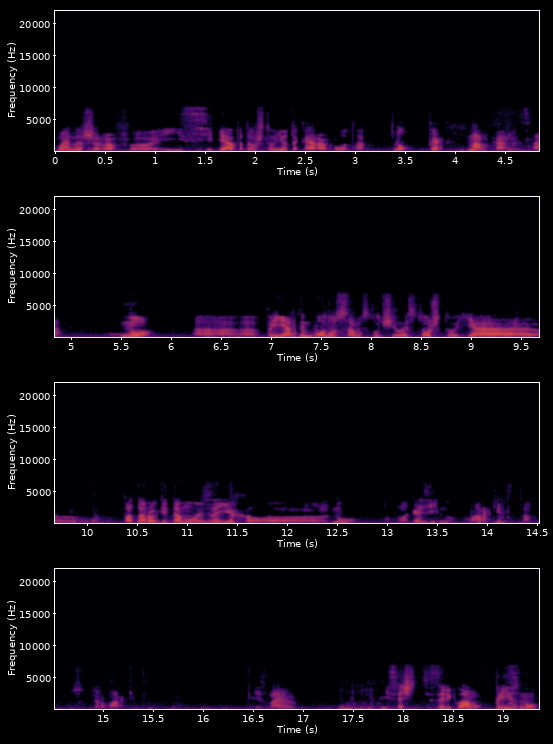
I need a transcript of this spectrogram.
менеджеров из себя, потому что у нее такая работа. Ну, как нам кажется. Но приятным бонусом случилось то, что я по дороге домой заехал, ну, магазин, маркет, там, супермаркет, не знаю, не сочтите за рекламу в призму,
